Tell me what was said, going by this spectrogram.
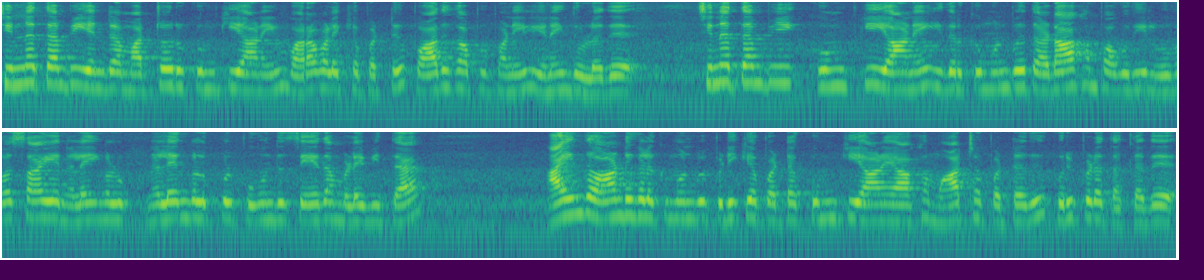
சின்னத்தம்பி என்ற மற்றொரு கும்கி யானையும் வரவழைக்கப்பட்டு பாதுகாப்பு பணியில் இணைந்துள்ளது. சின்னத்தம்பி கும்கி யானை இதற்கு முன்பு தடாகம் பகுதியில் விவசாய நிலையங்கள் நிலையங்களுக்குள் புகுந்து சேதம் விளைவித்த ஐந்து ஆண்டுகளுக்கு முன்பு பிடிக்கப்பட்ட கும்கி யானையாக மாற்றப்பட்டது குறிப்பிடத்தக்கது.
